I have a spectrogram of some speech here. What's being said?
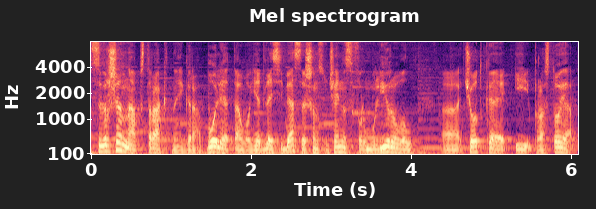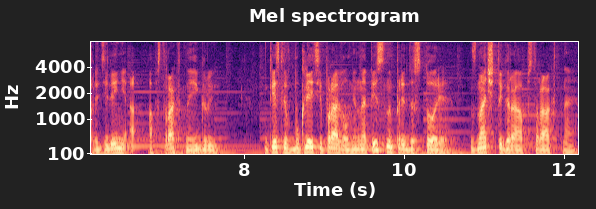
Совершенно абстрактная игра. Более того, я для себя совершенно случайно сформулировал э, четкое и простое определение абстрактной игры. Вот если в буклете правил не написана предыстория, значит игра абстрактная.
